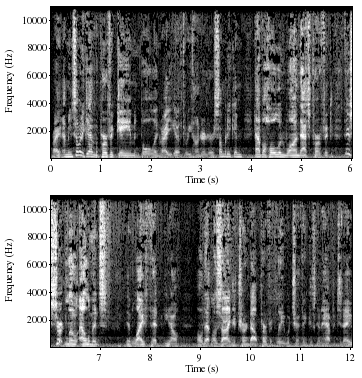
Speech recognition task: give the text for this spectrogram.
right? I mean, somebody can have the perfect game in bowling, right? You get a 300, or somebody can have a hole in one. That's perfect. There's certain little elements in life that you know oh, that lasagna turned out perfectly, which I think is going to happen today.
